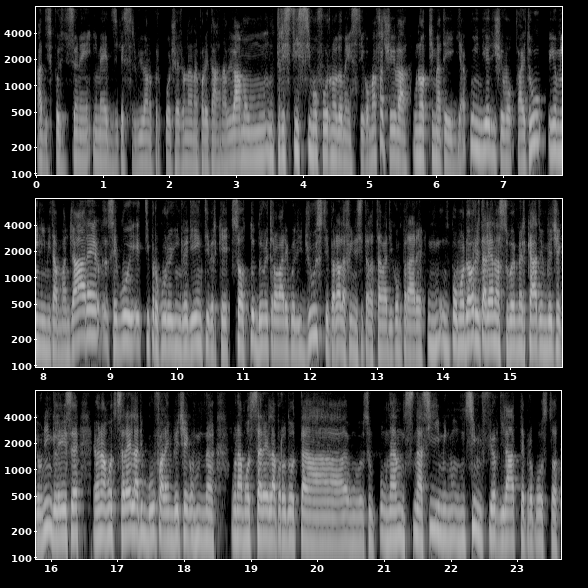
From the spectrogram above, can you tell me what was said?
a disposizione i mezzi che servivano per cuocere una napoletana. Avevamo un, un tristissimo forno domestico, ma faceva un'ottima teglia. Quindi io dicevo, fai tu, io mi limito a mangiare, se vuoi ti procuro gli ingredienti perché so dove trovare quelli giusti, però alla fine si trattava di comprare un, un pomodoro italiano al supermercato invece che un inglese e una mozzarella di bufala invece che un, una mozzarella prodotta su una, una simil, un similfior di latte proposto,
